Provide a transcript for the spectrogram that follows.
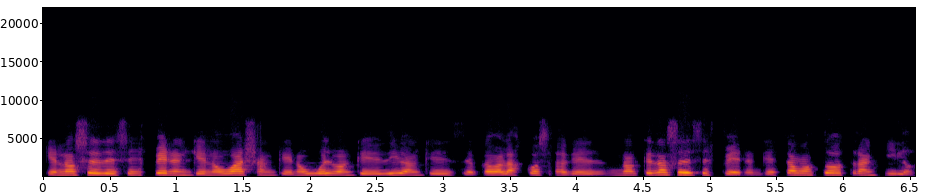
que no se desesperen, que no vayan, que no vuelvan, que digan que se acaban las cosas, que no, que no se desesperen, que estamos todos tranquilos.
